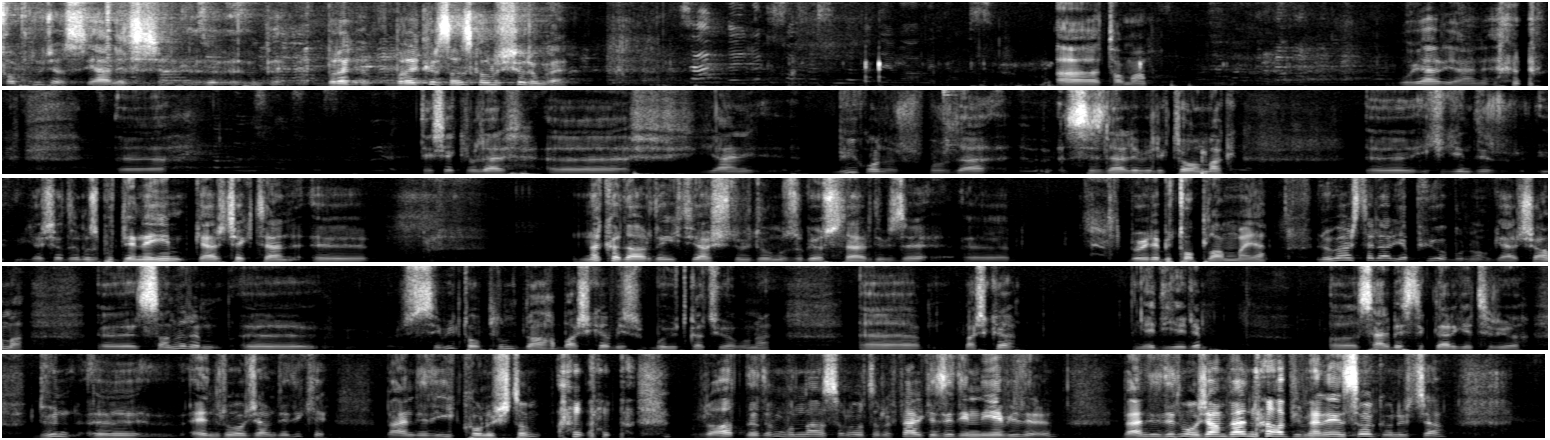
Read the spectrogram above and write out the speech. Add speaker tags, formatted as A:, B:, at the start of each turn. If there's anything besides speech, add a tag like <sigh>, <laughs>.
A: Toplayacağız yani bırak, bırakırsanız konuşurum ben.
B: Sen e, rakı sofrasında da devam edersin.
A: Aa, tamam. Uyar yani. <laughs> Ee, teşekkürler. Ee, yani büyük onur burada sizlerle birlikte olmak. Ee, iki gündür yaşadığımız bu deneyim gerçekten e, ne kadar da ihtiyaç duyduğumuzu gösterdi bize. Ee, böyle bir toplanmaya. Üniversiteler yapıyor bunu gerçi ama e, sanırım e, sivil toplum daha başka bir boyut katıyor buna. Ee, başka ne diyelim? Ee, serbestlikler getiriyor. Dün e, Andrew hocam dedi ki ben dedi ilk konuştum <laughs> rahatladım bundan sonra oturup herkesi dinleyebilirim. Ben de dedim hocam ben ne yapayım ben en son konuşacağım.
